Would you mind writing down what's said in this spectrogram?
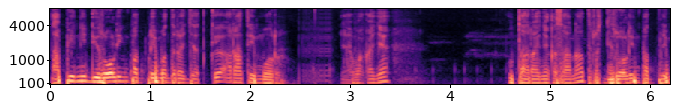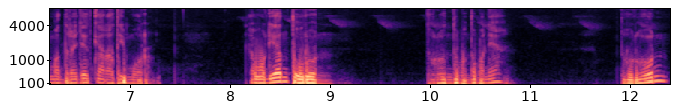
Tapi ini di rolling 45 derajat ke arah timur. Ya, makanya utaranya ke sana terus di rolling 45 derajat ke arah timur. Kemudian turun. Turun teman-teman ya. Turun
